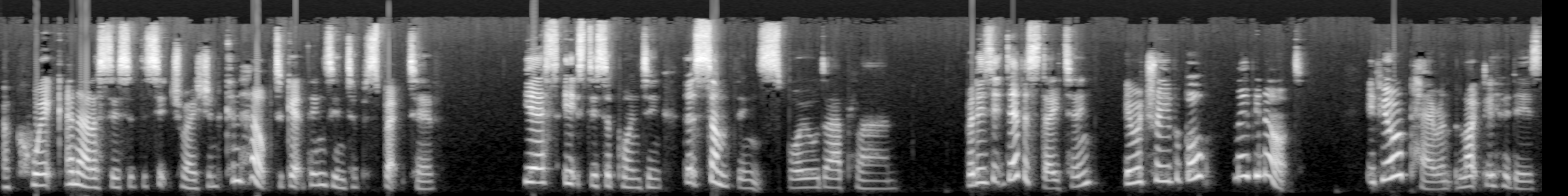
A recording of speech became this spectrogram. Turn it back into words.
a quick analysis of the situation can help to get things into perspective. Yes, it's disappointing that something's spoiled our plan. But is it devastating? Irretrievable? Maybe not. If you're a parent, the likelihood is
